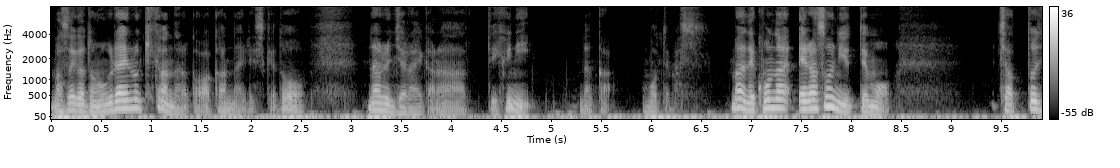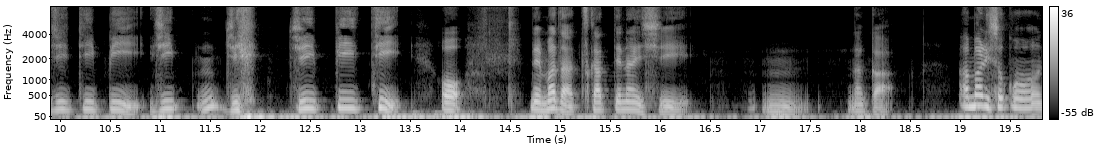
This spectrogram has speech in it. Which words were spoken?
まあそれがどのぐらいの期間なのかわかんないですけど、なるんじゃないかなっていうふうになんか思ってます。まあね、こんな偉そうに言っても、チャット GTP、G、ん？G、GPT を、ね、まだ使ってないし、うん、なんか、あんまりそこ、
